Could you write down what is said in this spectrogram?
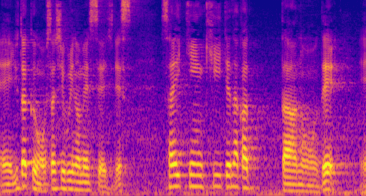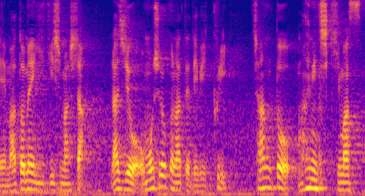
えー、ゆたくんお久しぶりのメッセージです。最近聞いてなかったので、えー、まとめ聞きしました。ラジオ面白くなっててびっくり。ちゃんと毎日聞きます。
